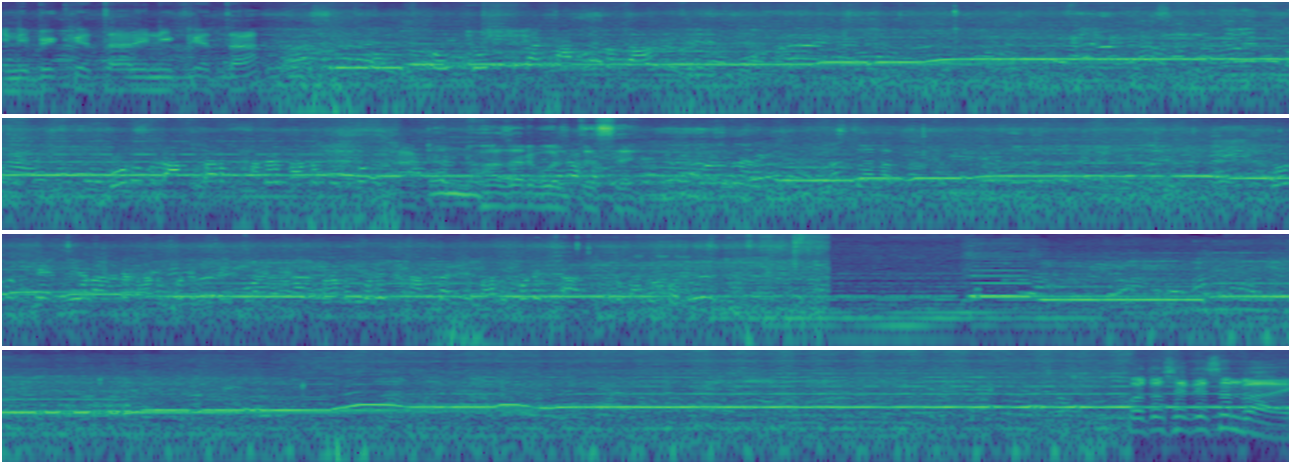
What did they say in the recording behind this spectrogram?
ইনি বিক্রেতা আর ইনি ক্রেতা। আটান্ন হাজার বলতেছে। চাইতেছেন ভাই?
